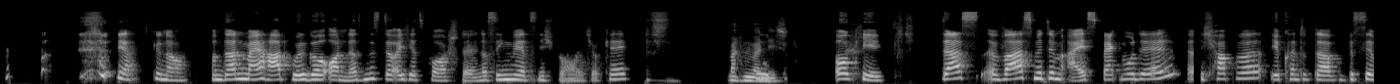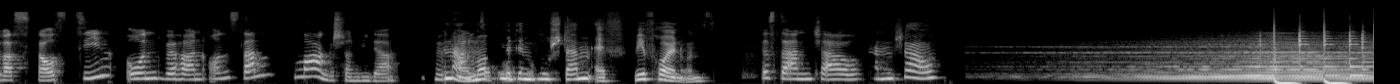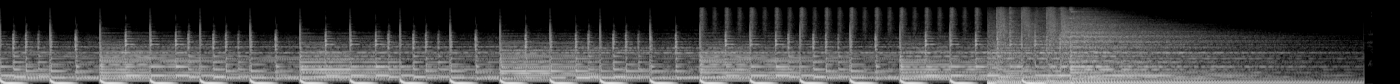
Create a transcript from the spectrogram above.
Ja, genau. Und dann My Heart Will Go On. Das müsst ihr euch jetzt vorstellen. Das singen wir jetzt nicht für euch, okay? Machen wir Gut. nicht. Okay. Das war's mit dem Eisbergmodell. Ich hoffe, ihr könntet da ein bisschen was rausziehen und wir hören uns dann morgen schon wieder. Wir Genau, morgen mit dem Buchstaben F. Wir freuen uns. Bis dann. Ciao. Dann ciao.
